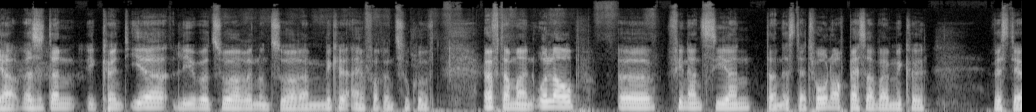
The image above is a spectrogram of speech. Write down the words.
Ja, also dann könnt ihr, liebe Zuhörerinnen und Zuhörer, Mickel einfach in Zukunft öfter mal einen Urlaub äh, finanzieren. Dann ist der Ton auch besser bei Mickel. Wisst ihr,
